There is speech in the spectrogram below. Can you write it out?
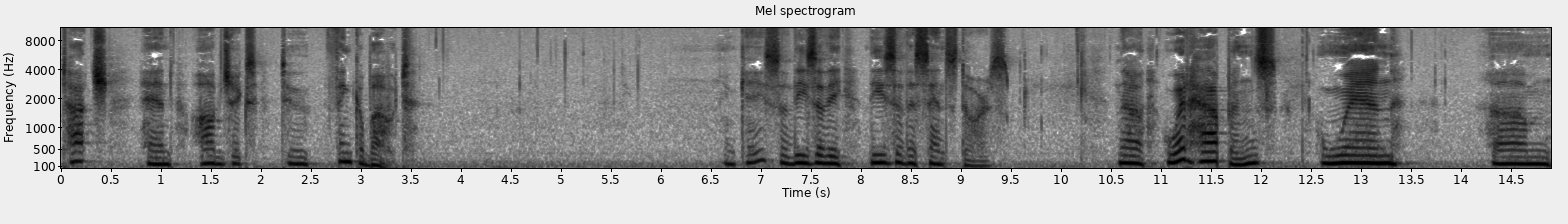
touch, and objects to think about. Okay, so these are the these are the sense doors. Now, what happens when um,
